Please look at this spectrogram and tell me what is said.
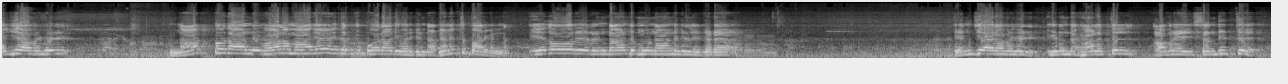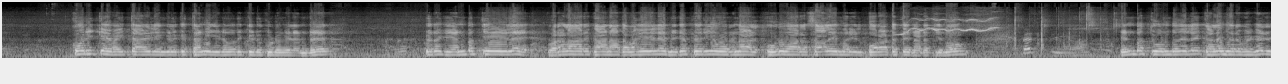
ஐயா அவர்கள் நாற்பது ஆண்டு காலமாக இதற்கு போராடி வருகின்றார். நினைத்து பாருங்க ஏதோ ஒரு ரெண்டு ஆண்டு மூணு ஆண்டுகள் கிடையாது எம்ஜிஆர் அவர்கள் இருந்த காலத்தில் அவரை சந்தித்து கோரிக்கை வைத்தார்கள் எங்களுக்கு தனி இடஒதுக்கீடு கொடுங்கள் என்று. பிறகு எண்பத்தி ஏழிலே வரலாறு காணாத வகையிலே மிகப்பெரிய ஒரு நாள் ஒரு வார சாலை மறியல் போராட்டத்தை நடத்தினோம். எண்பத்தி ஒன்பதிலே கலைஞர் அவர்கள்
